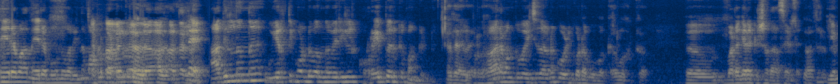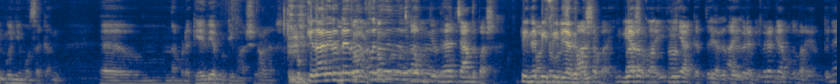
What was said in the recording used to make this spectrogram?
നേരവാ നേരവോ എന്ന് പറയുന്ന മാപ്പിളപ്പാട്ടുകൾ അതിൽ നിന്ന് ഉയർത്തിക്കൊണ്ടുവന്നവരിൽ കുറെ പേർക്ക് പങ്കുണ്ട് പ്രധാന പങ്ക് വഹിച്ചതാണ് കോഴിക്കോട് അബൂബക്കർ വടകര കൃഷ്ണദാസേട്ടൻ ദാസേട്ടൻ. എം കുഞ്ഞു മൂസക്ക നമ്മുടെ കെ വി അബുട്ടി മാഷ് ചാന്ദ് പാഷ പിന്നെ പി സി ഇവരൊക്കെ നമുക്ക് പറയാം. പിന്നെ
